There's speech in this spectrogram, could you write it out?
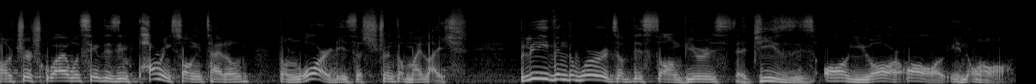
Our church choir will sing this empowering song entitled, The Lord is the Strength of My Life. Believe in the words of this song, viewers, that Jesus is all you are, all in all.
